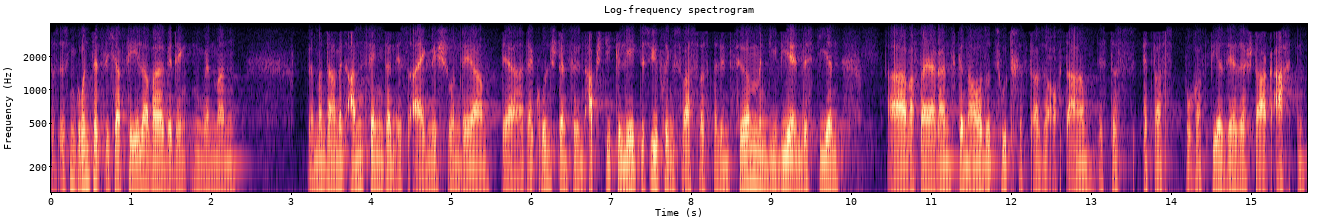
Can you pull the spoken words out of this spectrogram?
das ist ein grundsätzlicher Fehler, weil wir denken, wenn man wenn man damit anfängt, dann ist eigentlich schon der, der, der Grundstein für den Abstieg gelegt. Das ist übrigens was, was bei den Firmen, in die wir investieren, äh, was da ja ganz genauso zutrifft. Also auch da ist das etwas, worauf wir sehr, sehr stark achten,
